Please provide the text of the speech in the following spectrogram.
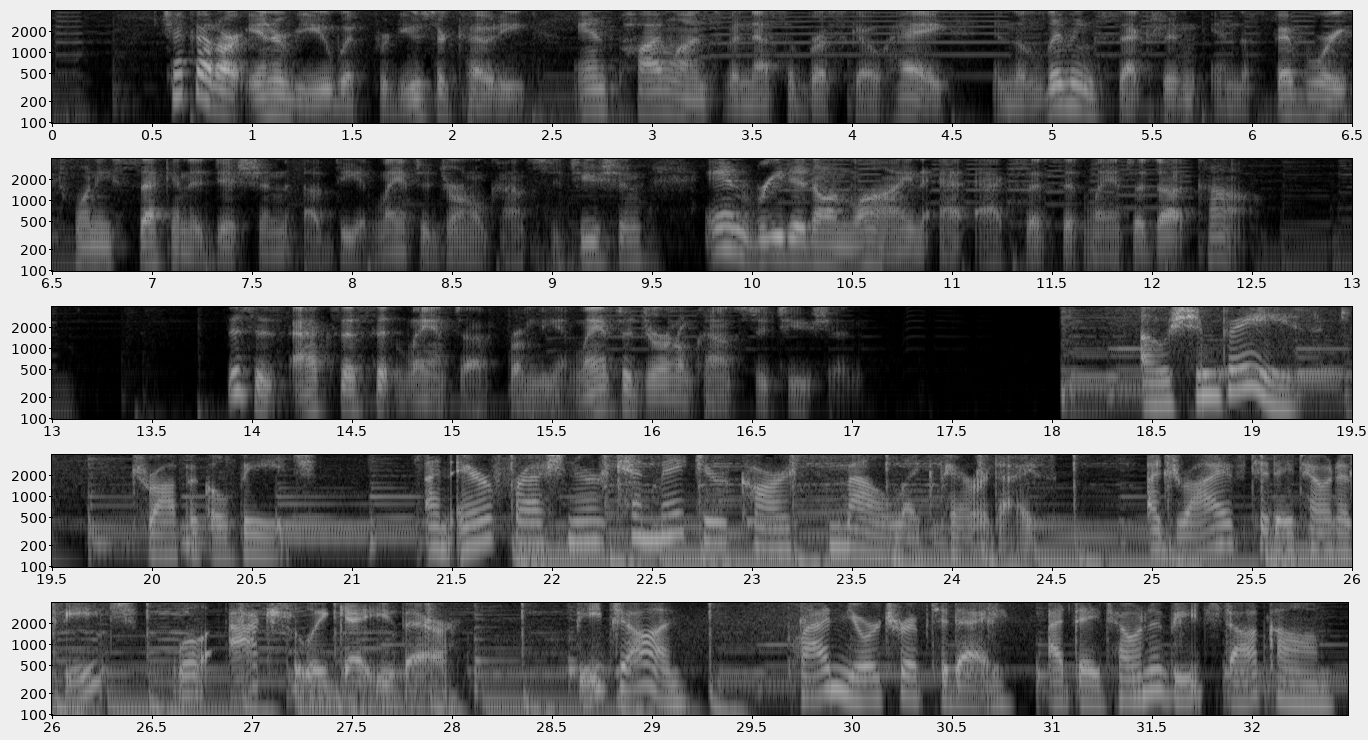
Check out our interview with producer Cody and Pylon's Vanessa Briscoe Hay in the Living section in the February 22nd edition of the Atlanta Journal Constitution and read it online at accessatlanta.com. This is Access Atlanta from the Atlanta Journal Constitution. Ocean breeze, tropical beach. An air freshener can make your car smell like paradise. A drive to Daytona Beach will actually get you there. Beach on. Plan your trip today at DaytonaBeach.com.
